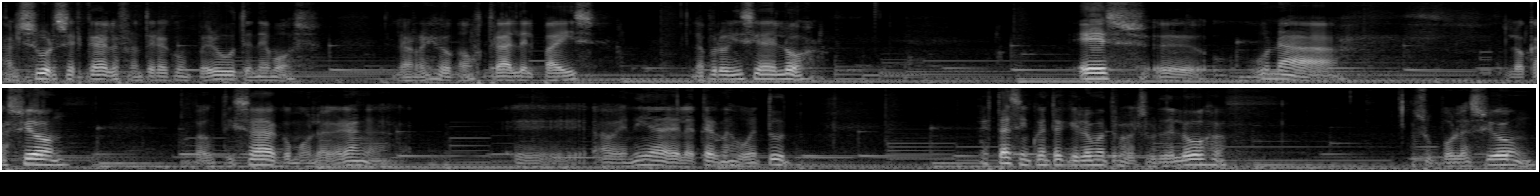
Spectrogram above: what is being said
Al sur, cerca de la frontera con Perú, tenemos la región austral del país, la provincia de Loja. Es eh, una locación bautizada como la Gran eh, Avenida de la Eterna Juventud. Está a 50 kilómetros al sur de Loja. Su población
